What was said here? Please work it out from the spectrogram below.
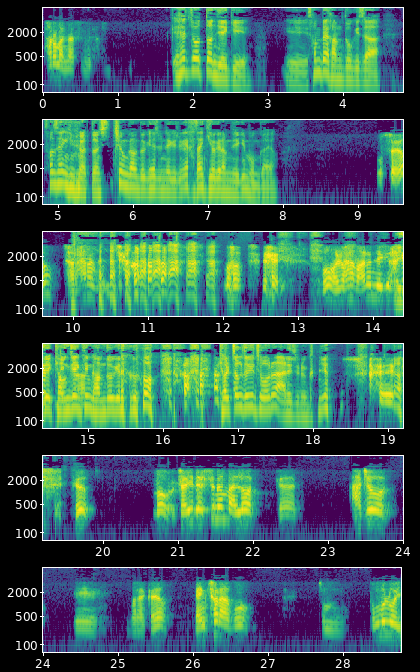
바로 만났습니다. 해줬던 얘기, 이 선배 감독이자 선생님이었던 신치훈 감독이 해준 얘기 중에 가장 기억에 남는 얘기는 뭔가요? 없어요? 잘하라고. 뭐, 네, 뭐 얼마나 많은 얘기를 이제 하겠습니까? 경쟁팀 감독이라고 결정적인 조언을 안 해주는군요. 네, 그, 뭐, 저희들 쓰는 말로, 그, 아주, 이, 뭐랄까요, 냉철하고, 좀, 동물로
